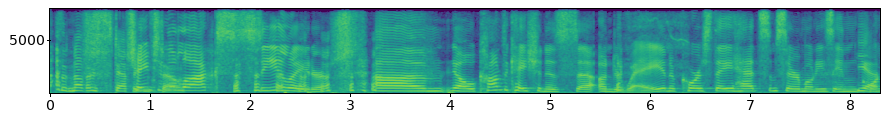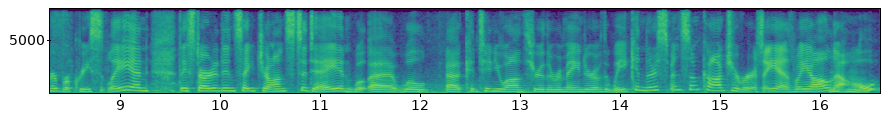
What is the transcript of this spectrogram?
it's another step. Changing the locks. See you later. Um, no, convocation is uh, underway, and of course they had some ceremonies in Yes. Corner Brook recently, and they started in St. John's today, and will uh, will uh, continue on through the remainder of the week. And there's been some controversy, as we all Mm-hmm. know,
